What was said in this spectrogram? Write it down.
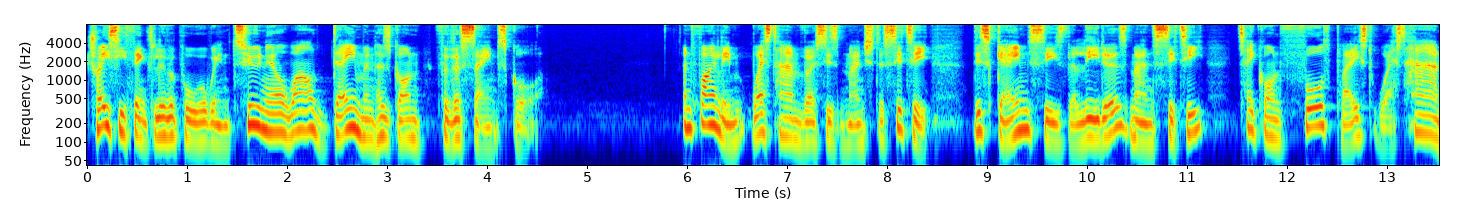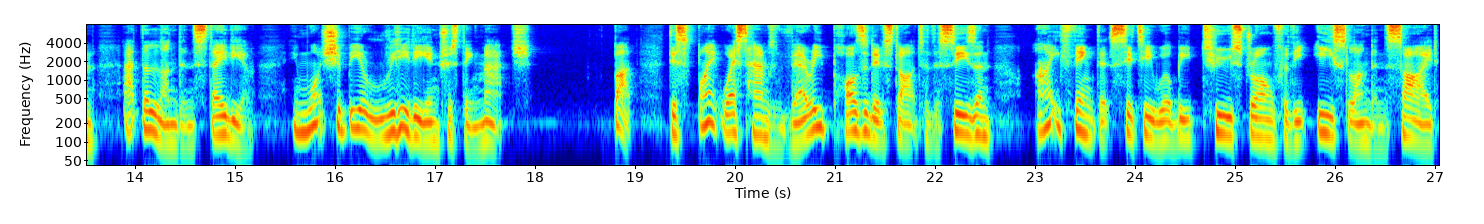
Tracy thinks Liverpool will win 2 0, while Damon has gone for the same score. And finally, West Ham versus Manchester City. This game sees the leaders, Man City, take on fourth placed West Ham at the London Stadium in what should be a really interesting match. But despite West Ham's very positive start to the season, I think that City will be too strong for the East London side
